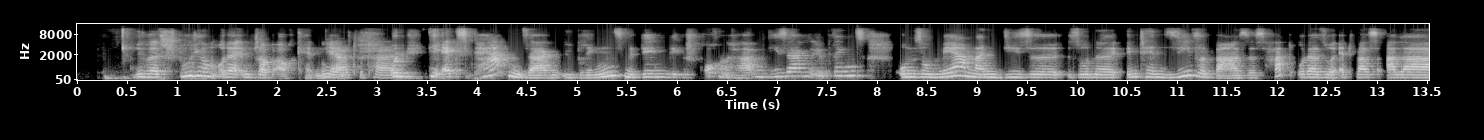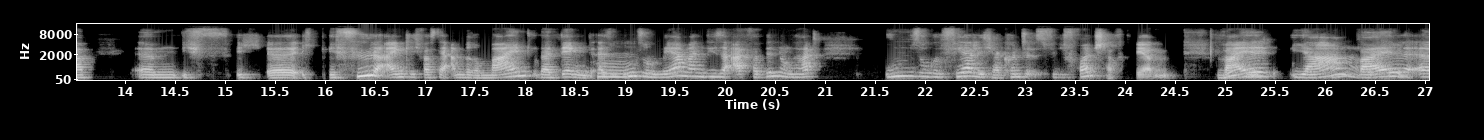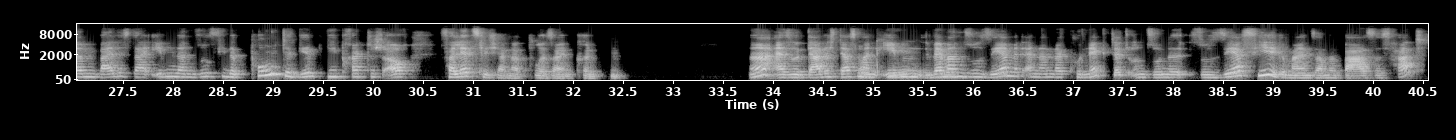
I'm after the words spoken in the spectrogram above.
über das Studium oder im Job auch kennenlernt. Ja, total. Und die Experten sagen übrigens, mit denen wir gesprochen haben, die sagen übrigens, umso mehr man diese so eine intensive Basis hat oder so etwas aller ähm, ich, ich, äh, ich, ich fühle eigentlich, was der andere meint oder denkt. Also mhm. umso mehr man diese Art Verbindung hat, umso gefährlicher könnte es für die Freundschaft werden. Weil, Wirklich? ja, ah, weil, okay. ähm, weil es da eben dann so viele Punkte gibt, die praktisch auch verletzlicher Natur sein könnten. Ne? Also dadurch, dass man okay. eben, wenn man so sehr miteinander connected und so eine so sehr viel gemeinsame Basis hat,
